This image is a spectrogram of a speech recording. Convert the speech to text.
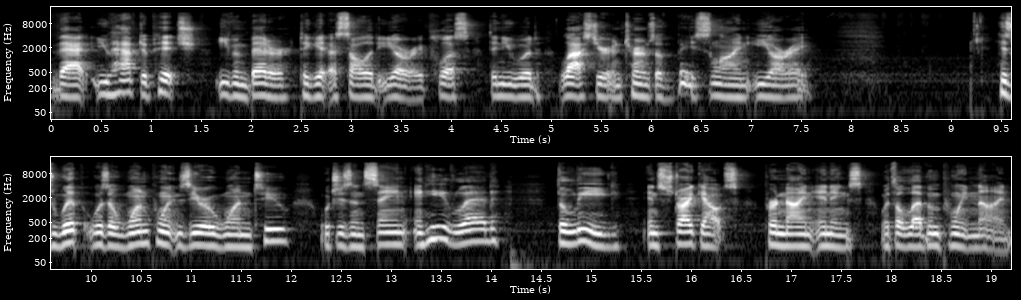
that you have to pitch even better to get a solid ERA plus than you would last year in terms of baseline ERA. His whip was a 1.012, which is insane, and he led the league in strikeouts per nine innings with 11.9,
